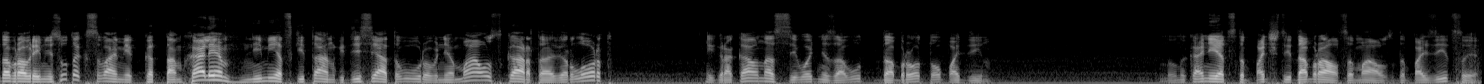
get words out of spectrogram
доброго времени суток, с вами Каттамхали, немецкий танк 10 уровня Маус, карта Оверлорд. Игрока у нас сегодня зовут Добро Топ-1. Ну, наконец-то почти добрался Маус до позиции.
